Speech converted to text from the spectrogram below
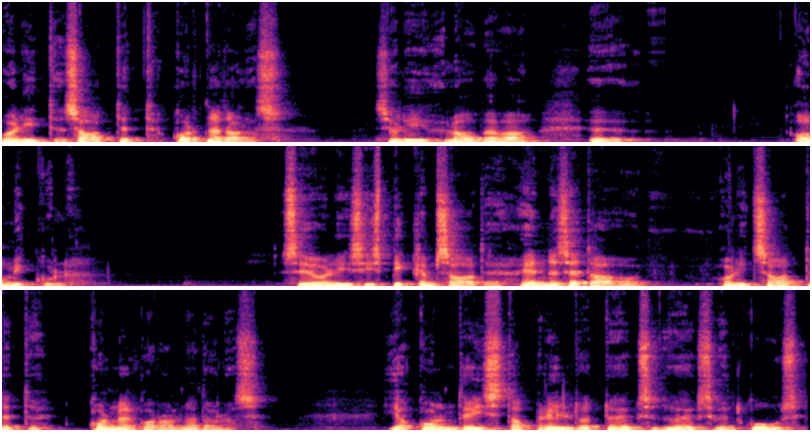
olid saated kord nädalas. see oli laupäeva äh, hommikul. see oli siis pikem saade, enne seda olid saated kolmel korral nädalas. ja kolmteist aprill tuhat üheksasada üheksakümmend kuus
